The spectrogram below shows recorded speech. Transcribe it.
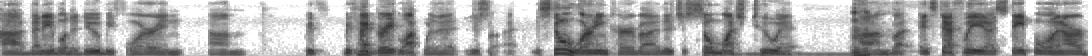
uh, been able to do before. And um, we've we've had great luck with it. Just it's still a learning curve. Uh, there's just so much to it, mm-hmm. um, but it's definitely a staple in our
